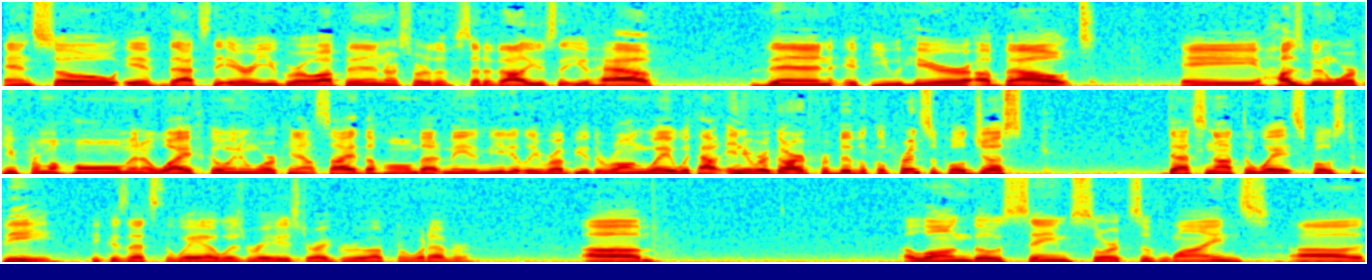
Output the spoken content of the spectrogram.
and so, if that's the area you grow up in, or sort of the set of values that you have, then if you hear about a husband working from a home and a wife going and working outside the home, that may immediately rub you the wrong way without any regard for biblical principle, just that's not the way it's supposed to be because that's the way I was raised or I grew up or whatever. Um, along those same sorts of lines, uh,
